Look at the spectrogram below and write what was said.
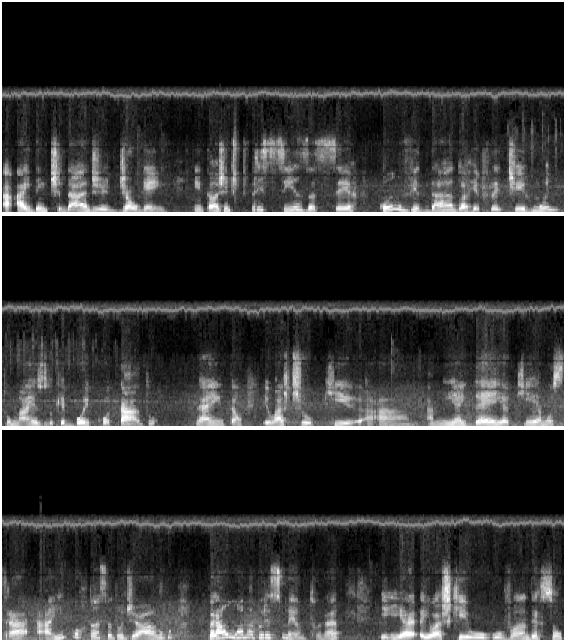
a, a identidade de alguém. Então a gente precisa ser convidado a refletir muito mais do que boicotado. Né? Então, eu acho que a, a minha ideia aqui é mostrar a importância do diálogo para um amadurecimento, né? E, e a, eu acho que o, o Wanderson,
